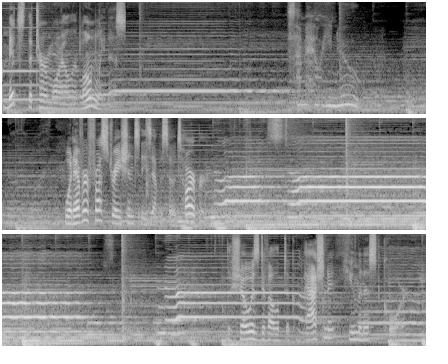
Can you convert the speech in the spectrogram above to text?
amidst the turmoil and loneliness. Somehow he knew. Whatever frustrations these episodes harbor, the show has developed a compassionate, humanist core.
